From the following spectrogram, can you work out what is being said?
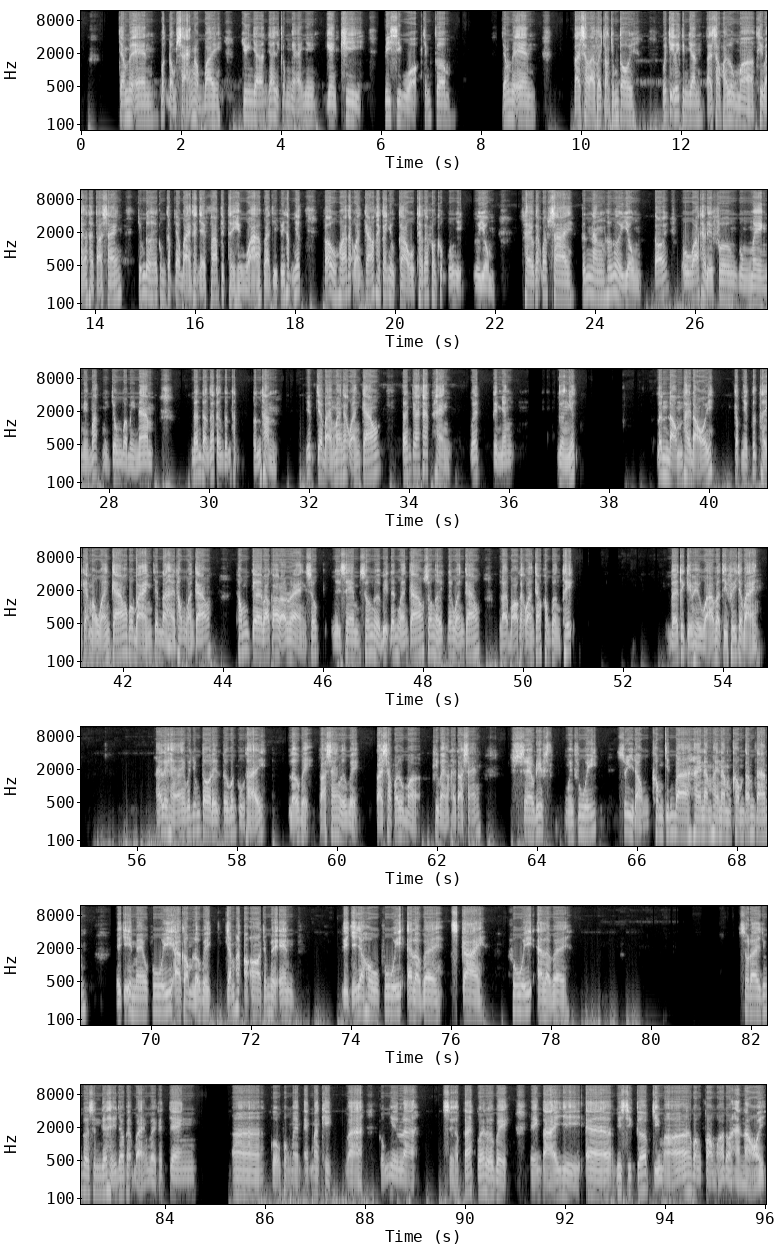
vn bất động sản Hồng Bay, chuyên gia đánh giá về công nghệ như Genki, VCWorld.com, .vn. Tại sao lại phải chọn chúng tôi? Với triết lý kinh doanh, tại sao phải luôn mờ khi bạn có thể tỏa sáng? Chúng tôi sẽ cung cấp cho bạn các giải pháp tiếp thị hiệu quả và chi phí thấp nhất, tối ưu hóa các quảng cáo theo các nhu cầu, theo các phân khúc của người dùng, theo các website, tính năng hướng người dùng, tối ưu hóa theo địa phương, vùng miền, miền Bắc, miền Trung và miền Nam đến tận các tận tỉnh thành, tỉnh thành giúp cho bạn mang các quảng cáo đến các khách hàng với tiềm năng gần nhất linh động thay đổi cập nhật tức thì các mẫu quảng cáo của bạn trên toàn hệ thống quảng cáo. Thống kê báo cáo rõ ràng số người xem số người biết đến quảng cáo số người biết đến quảng cáo loại bỏ các quảng cáo không cần thiết để tiết kiệm hiệu quả và chi phí cho bạn. Hãy liên hệ với chúng tôi để tư vấn cụ thể. Lửa việc, tỏa sáng lửa việc. tại sao phải luôn mờ khi bạn có thể tỏa sáng sale diff nguyễn phú quý số di động 093 2525 088 địa chỉ email phú quý a cộng lửa việt ho vn. Địa chỉ yahoo phú quý lv sky phú quý lv sau đây chúng tôi xin giới thiệu cho các bạn về các trang à, của phần mềm AdMarket và cũng như là sự hợp tác với lửa Việt. Hiện tại thì à, VCCup chỉ mở văn phòng ở toàn Hà Nội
